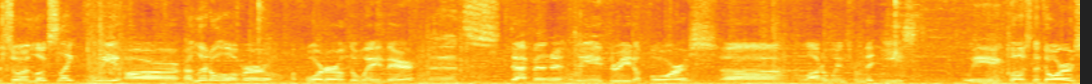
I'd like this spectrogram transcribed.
Right, so it looks like we are a little over a quarter of the way there. It's definitely three to fours. Uh, a lot of wind from the east. We close the doors.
